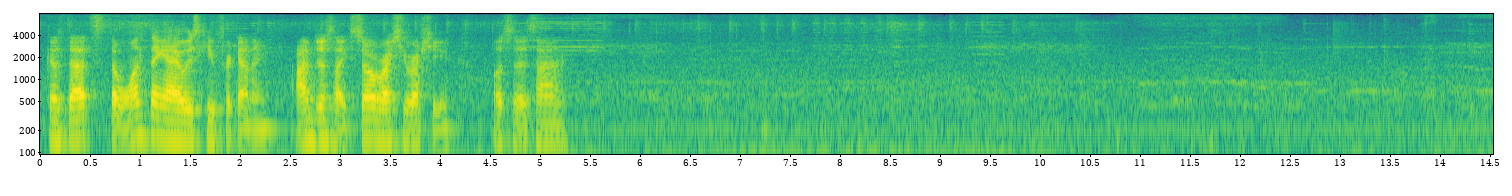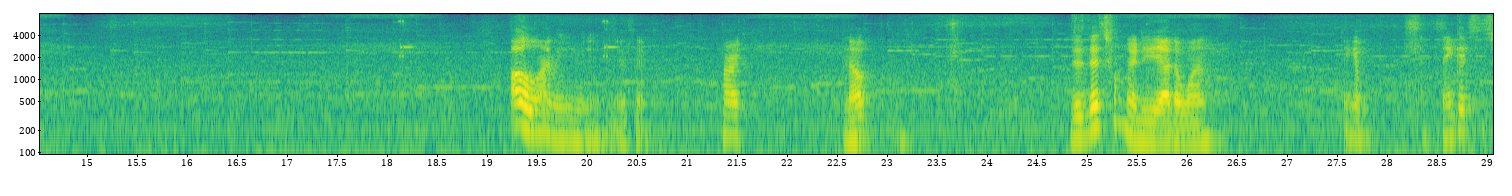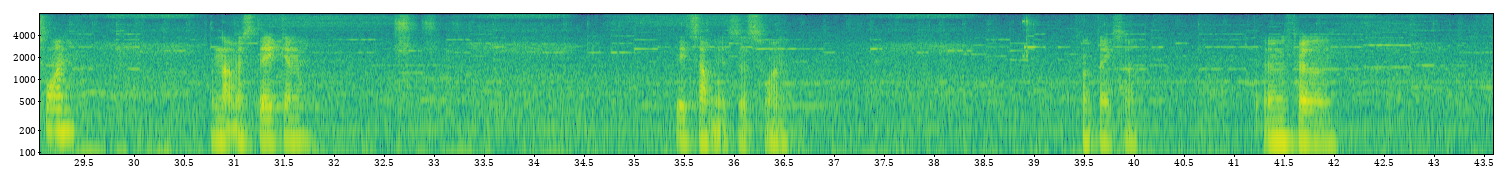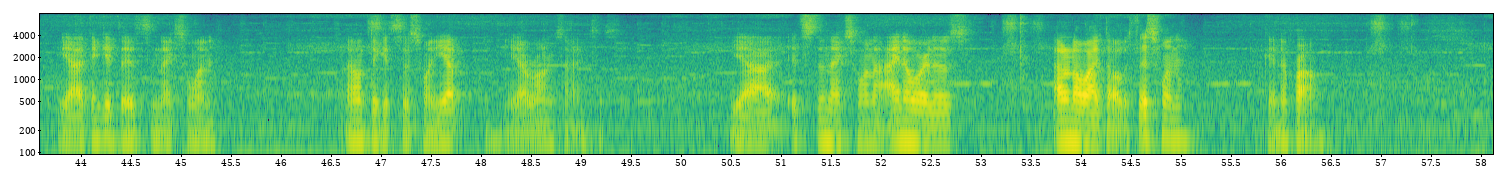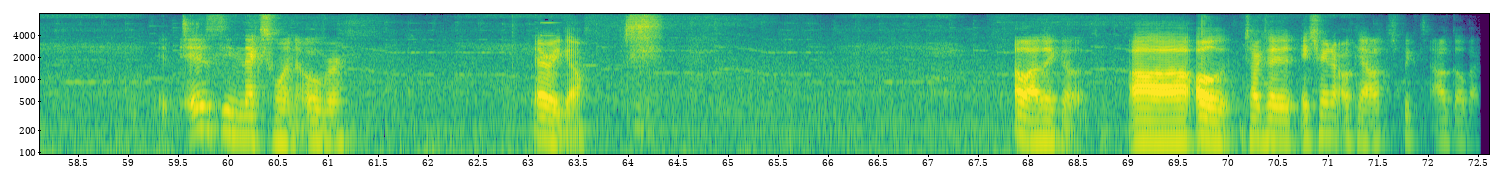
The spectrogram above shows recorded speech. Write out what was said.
Because that's the one thing I always keep forgetting. I'm just like so rushy rushy most of the time. Alright. Nope. Is this one or the other one? I think, I think it's this one. I'm not mistaken. Please tell me it's this one. I don't think so. Yeah, I think it is the next one. I don't think it's this one. Yep. Yeah, wrong scientist. Yeah, it's the next one. I know where it is. I don't know why I thought it was this one. Okay, no problem. It is the next one over. There we go. Oh, I did go. Uh, oh, talk to a trainer? Okay, I'll speak, I'll go back.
